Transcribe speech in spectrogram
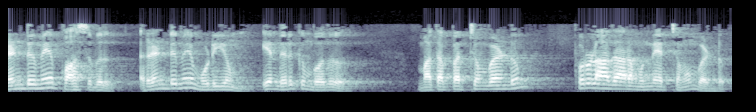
ரெண்டுமே பாசிபிள் ரெண்டுமே முடியும் என்று இருக்கும்போது மதப்பற்றும் வேண்டும் பொருளாதார முன்னேற்றமும் வேண்டும்.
